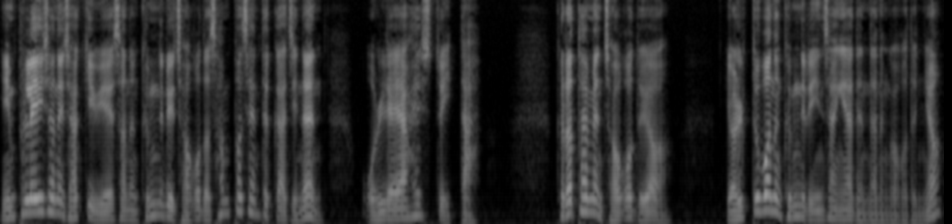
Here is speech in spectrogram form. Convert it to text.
인플레이션을 잡기 위해서는 금리를 적어도 3%까지는 올려야 할 수도 있다. 그렇다면 적어도요, 12번은 금리를 인상해야 된다는 거거든요.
